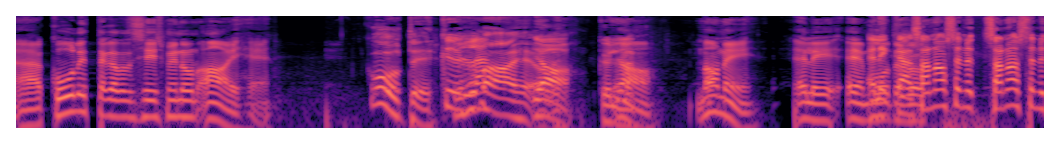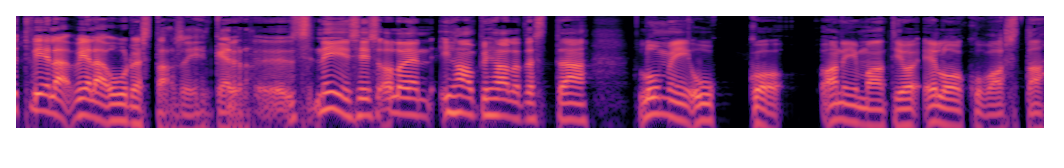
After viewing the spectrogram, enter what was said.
ää, kuulitteko te siis minun aiheen? Kuultiin. Kyllä. Hyvä aihe Joo, oli. kyllä. Joo. No niin, eli ei Eli muuta kuin... sano se nyt, sano se nyt vielä, vielä uudestaan siihen kerran. Niin, siis olen ihan pihalla tästä Lumiukko animaatioelokuvasta,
